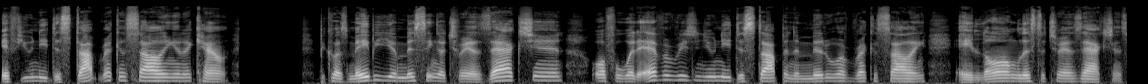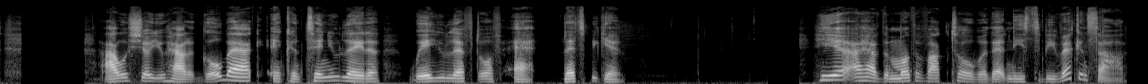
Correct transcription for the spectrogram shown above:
if you need to stop reconciling an account because maybe you're missing a transaction or for whatever reason you need to stop in the middle of reconciling a long list of transactions. I will show you how to go back and continue later where you left off at. Let's begin. Here I have the month of October that needs to be reconciled.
